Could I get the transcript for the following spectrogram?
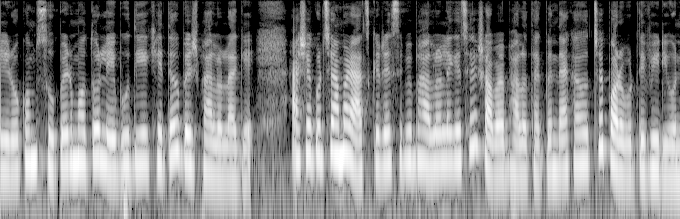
এইরকম স্যুপের মতো লেবু দিয়ে খেতেও বেশ ভালো লাগে। আশা করছি আমার আজকের রেসিপি ভালো লেগেছে। সবাই ভালো থাকবেন। দেখা হচ্ছে পরবর্তী ভিডিও নিয়ে।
